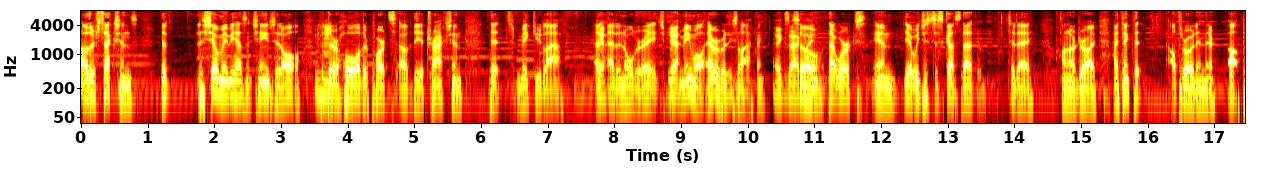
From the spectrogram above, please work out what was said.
other sections that the show maybe hasn't changed at all, but Mhm. there are whole other parts of the attraction that make you laugh at, Yeah. at an older age. But Yeah. meanwhile, everybody's laughing. Exactly. So that works, and yeah, we just discussed that today on our drive. I think that I'll throw it in there. Up,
